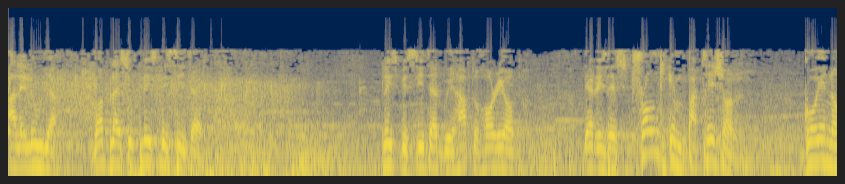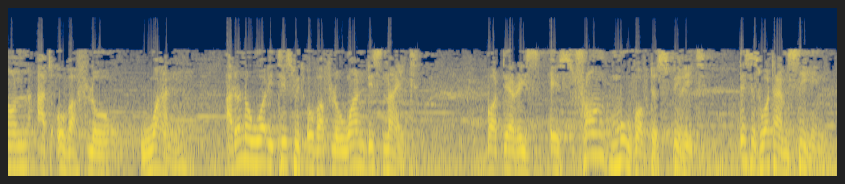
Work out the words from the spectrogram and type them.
Hallelujah. God bless you. Please be seated. Please be seated. We have to hurry up. There is a strong impartation going on at Overflow 1. I don't know what it is with Overflow 1 this night, but there is a strong move of the Spirit. This is what I'm seeing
